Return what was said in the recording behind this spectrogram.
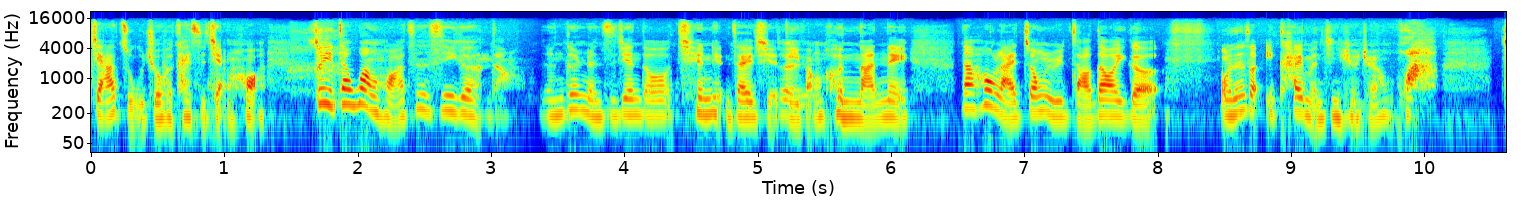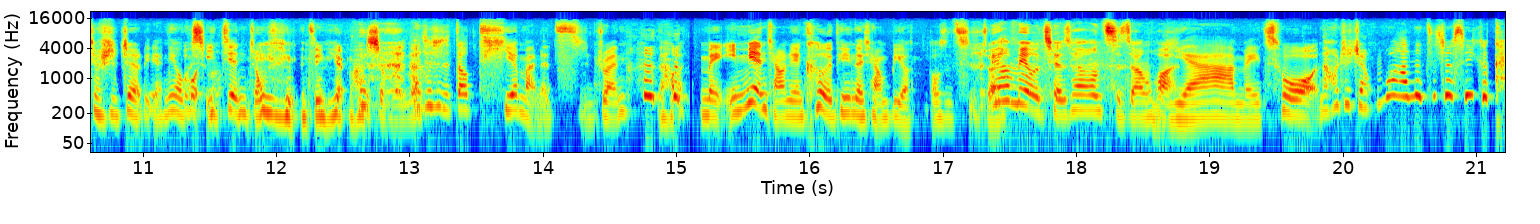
家族就会开始讲话，所以在万华真的是一个。人跟人之间都牵连在一起的地方很难呢。那后来终于找到一个，我那时候一开门进去，觉得哇。就是这里，你有过一见钟情的经验吗？什么？它就是都贴满了瓷砖，然后每一面墙连客厅的墙壁哦都是瓷砖，因为它没有钱，所以用瓷砖换。呀，没错。然后就讲哇，那这就是一个开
